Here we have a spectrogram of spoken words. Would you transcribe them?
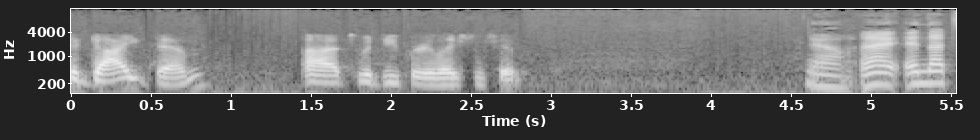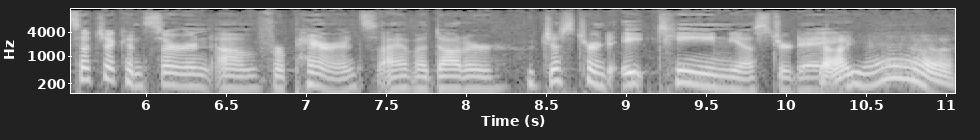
to guide them uh, to a deeper relationship. Yeah, and, I, and that's such a concern um, for parents. I have a daughter who just turned 18 yesterday. Ah, yeah.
